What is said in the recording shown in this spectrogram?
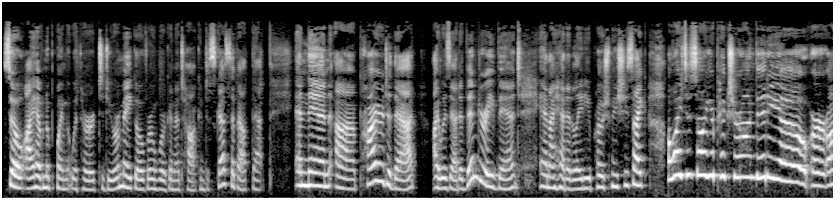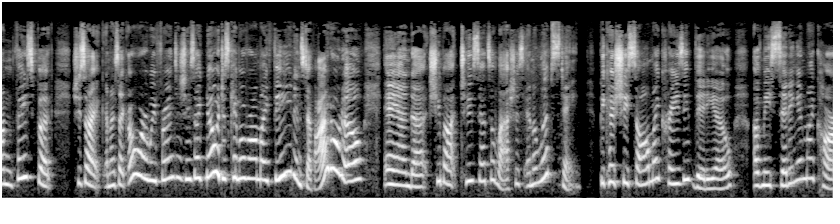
So I have an appointment with her to do her makeover, and we're going to talk and discuss about that. And then uh, prior to that, I was at a vendor event and I had a lady approach me. She's like, Oh, I just saw your picture on video or on Facebook. She's like, and I was like, Oh, are we friends? And she's like, No, it just came over on my feed and stuff. I don't know. And uh, she bought two sets of lashes and a lip stain because she saw my crazy video of me sitting in my car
